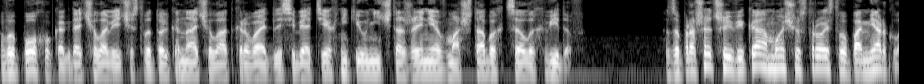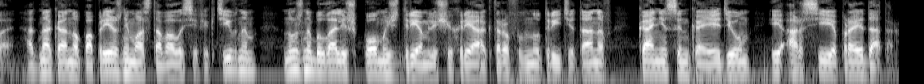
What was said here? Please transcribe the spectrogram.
в эпоху, когда человечество только начало открывать для себя техники уничтожения в масштабах целых видов. За прошедшие века мощь устройства померкла, однако оно по-прежнему оставалось эффективным, нужна была лишь помощь дремлющих реакторов внутри титанов Canis Incaedium и Arsia Praedator.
